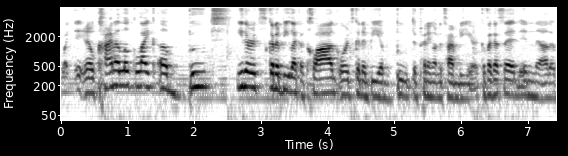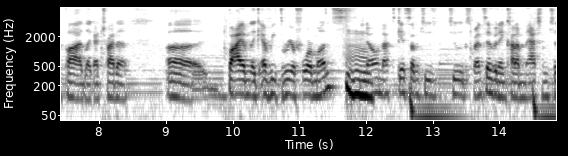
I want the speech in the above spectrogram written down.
like it'll kind of look like a boot either it's gonna be like a clog or it's gonna be a boot depending on the time of the year because like i said in the other pod like i try to uh buy them like every three or four months Mm-hmm. you know not to get something too too expensive and then kind of match them to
